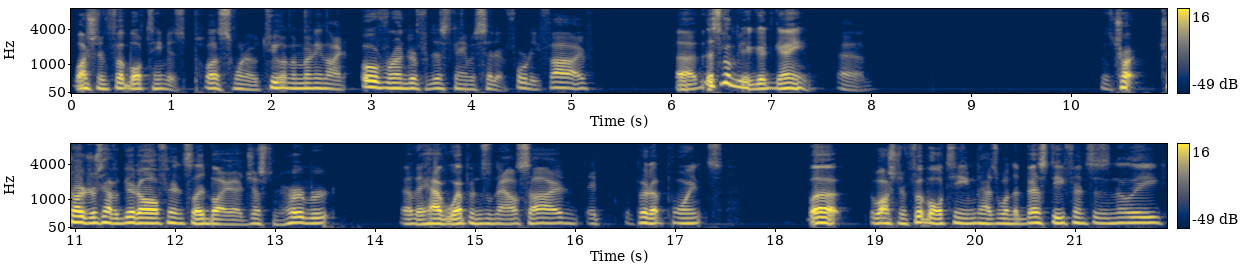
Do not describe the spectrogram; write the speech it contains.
Washington football team is plus 102 on the money line. Over under for this game is set at 45. Uh, this is going to be a good game. Uh, Chargers have a good offense led by uh, Justin Herbert. Uh, they have weapons on the outside. They can put up points. But the Washington football team has one of the best defenses in the league.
